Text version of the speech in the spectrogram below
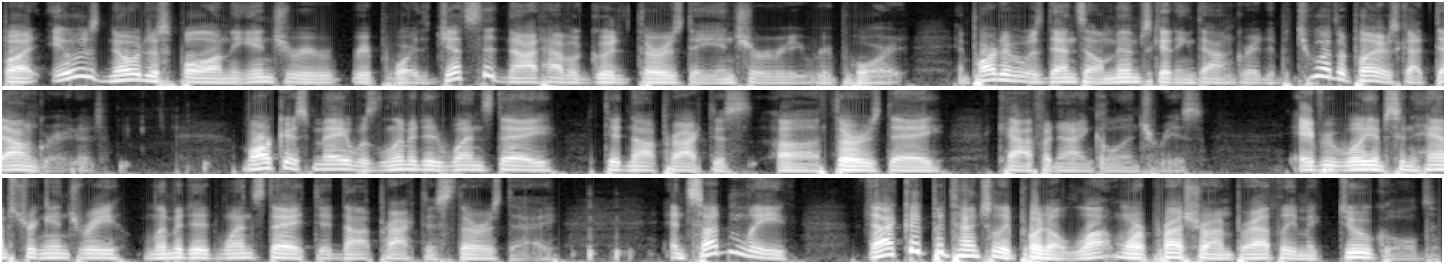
But it was noticeable on the injury report. The Jets did not have a good Thursday injury report, and part of it was Denzel Mims getting downgraded, but two other players got downgraded. Marcus Maye was limited Wednesday, did not practice uh, Thursday, calf and ankle injuries. Avery Williamson hamstring injury, limited Wednesday, did not practice Thursday. And suddenly, that could potentially put a lot more pressure on Bradley McDougald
